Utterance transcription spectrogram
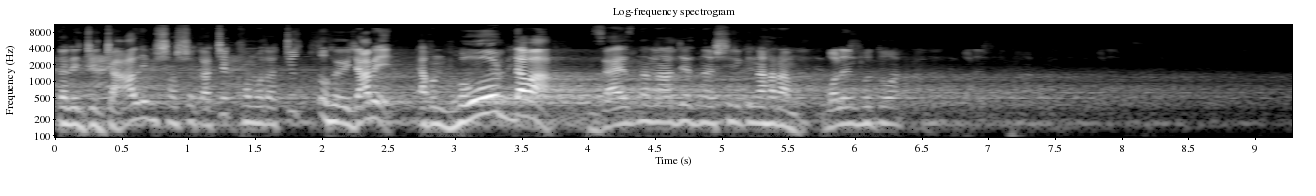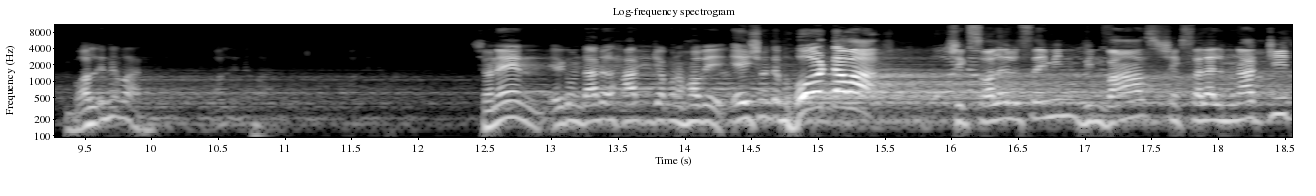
তাহলে যে জালিম শাসক আছে ক্ষমতা চ্যুত হয়ে যাবে। এখন ভোট দেওয়া জায়েজ না না জায়েজ না শিরিক না হারাম? বলেন ফতুয়া। বলেন এবার। শোনেন, এরকম দারুল হাত যখন হবে, এই সময় ভোট দেওয়া। শেখ সালাল হুসাইমিন বিন বাস, শেখ সালাল মুনাজিদ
